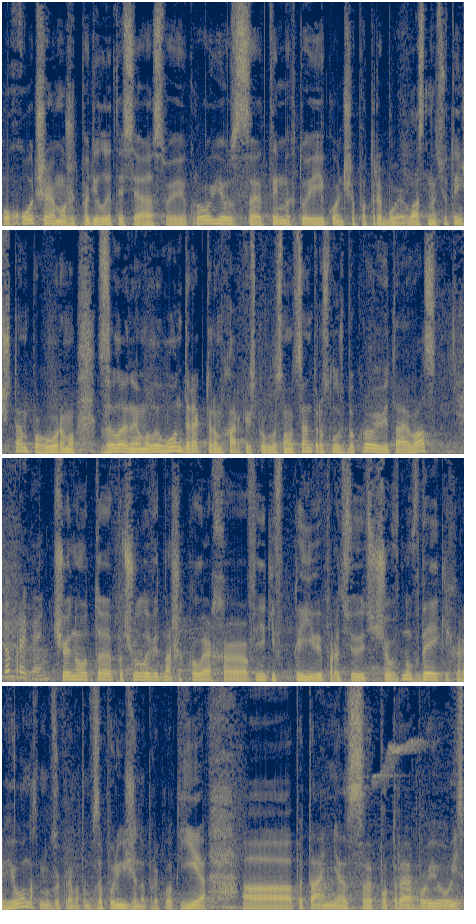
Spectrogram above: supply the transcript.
охоче можуть поділитися своєю кров'ю з тими, хто її конче потребує. Власне, на цю та іншу тему поговоримо з Зеленою Малигон, директором Харківського обласного центру служби крові. Вітаю вас. Добрий день. Щойно от е, почули від наших колег, е, в- які в Києві працюють, що ну, в деяких регіонах, ну зокрема там в Запоріжжі, наприклад, є е, питання з потребою і з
